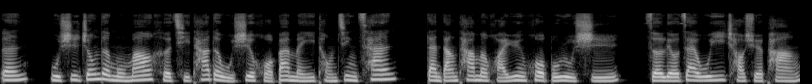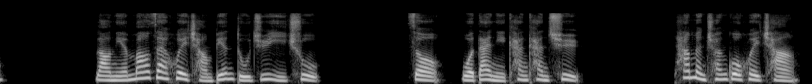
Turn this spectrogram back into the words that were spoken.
嗯，武士中的母猫和其他的武士伙伴们一同进餐。”但当它们怀孕或哺乳时，则留在巫医巢穴旁。老年猫在会场边独居一处。走，我带你看看去。他们穿过会场，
